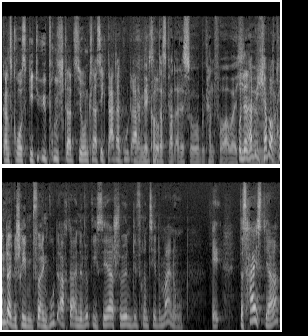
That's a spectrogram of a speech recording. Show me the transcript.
ganz groß, GTÜ-Prüfstation, Klassik, Data-Gutachten. ja, mir Ich kommt so, das gerade alles so bekannt vor. Aber ich, und dann habe ich, ähm, ich habe auch okay. drunter geschrieben, für einen Gutachter eine wirklich sehr schön differenzierte Meinung. Ey, das heißt ja,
